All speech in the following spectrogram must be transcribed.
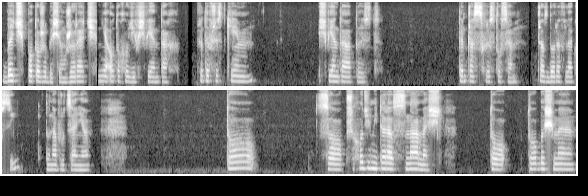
być po to, żeby się żreć. Nie o to chodzi w świętach. Przede wszystkim święta to jest ten czas z Chrystusem. Czas do refleksji, do nawrócenia. To, co przychodzi mi teraz na myśl, to to byśmy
